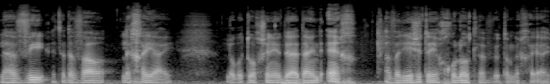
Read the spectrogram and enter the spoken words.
להביא את הדבר לחיי. לא בטוח שאני יודע עדיין איך, אבל יש את היכולות להביא אותם לחיי.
